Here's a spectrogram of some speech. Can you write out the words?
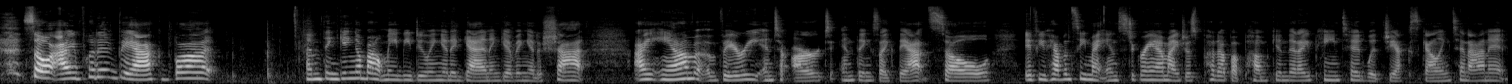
so I put it back, but I'm thinking about maybe doing it again and giving it a shot. I am very into art and things like that. So if you haven't seen my Instagram, I just put up a pumpkin that I painted with Jack Skellington on it.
